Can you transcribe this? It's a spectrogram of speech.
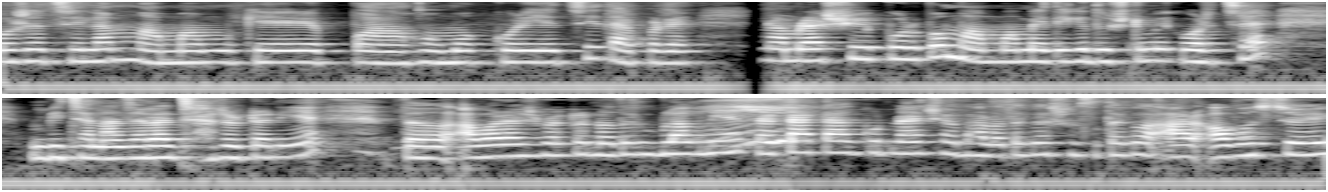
বসেছিলাম মাম্মামকে হোমওয়ার্ক করিয়েছি, তারপরে আমরা শুয়ে পড়ব মাম্মাম এদিকে দুষ্টুমি করছে, বিছানা ঝাড়া ঝাড়ুটা নিয়ে। তো আবার আসব একটা নতুন ব্লগ নিয়ে। তো টাটা, গুড নাইট, সবাই ভালো থেকো, সুস্থ থেকো, আর অবশ্যই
